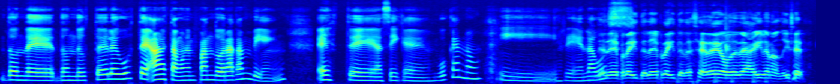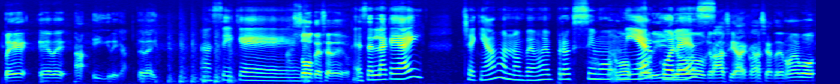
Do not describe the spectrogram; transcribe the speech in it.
Donde, donde a usted le guste. Ah, estamos en Pandora también. Este, así que búsquenos y ríen la voz. Dele play, dele play, dele CD o dele ahí, ven donde dice P-E-D-A-Y. Dele ahí. Así que Azote ese dedo. esa es la que hay. Chequeamos, nos vemos el próximo vemos, miércoles. corillo. Gracias, gracias de nuevo.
